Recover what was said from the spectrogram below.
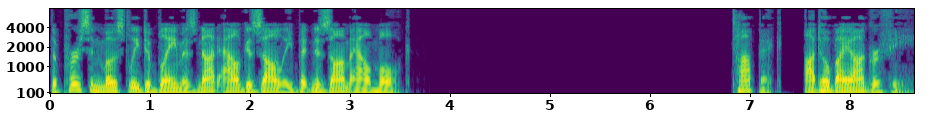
the person mostly to blame is not al-Ghazali but Nizam al-Mulk. Autobiography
